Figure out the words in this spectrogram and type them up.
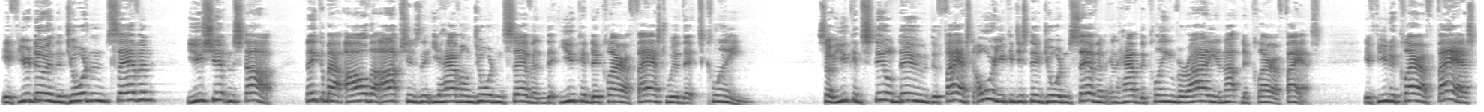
If you're doing the Jordan 7, you shouldn't stop. Think about all the options that you have on Jordan 7 that you could declare a fast with that's clean. So you could still do the fast, or you could just do Jordan 7 and have the clean variety and not declare a fast. If you declare a fast,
